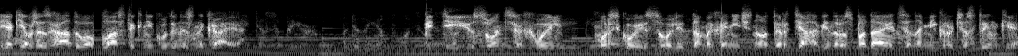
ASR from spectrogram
Як я вже згадував, пластик нікуди не зникає. Під дією сонця, хвиль, морської солі та механічного тертя він розпадається на мікрочастинки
